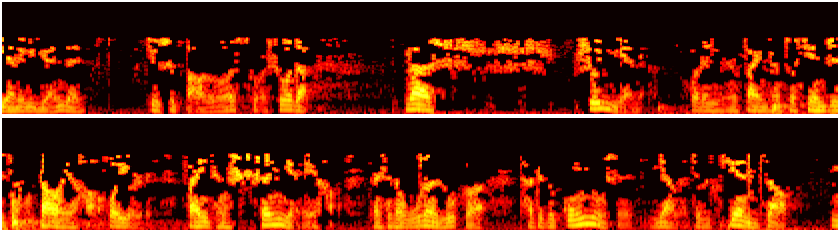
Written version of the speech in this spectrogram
言的一个原则，就是保罗所说的那。说预言的，或者有人翻译成做先知讲道也好，或有人翻译成申言也好，但是它无论如何，它这个功用是一样的，就是建造勉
